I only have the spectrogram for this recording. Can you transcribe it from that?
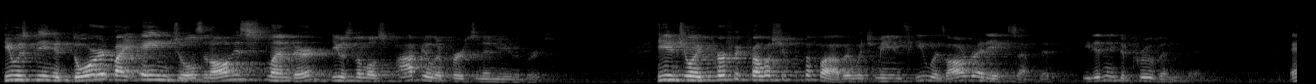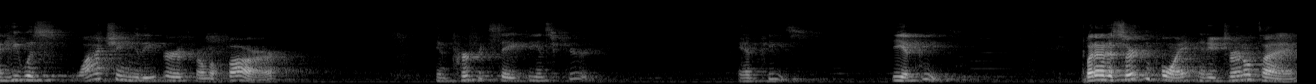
He was being adored by angels in all his splendor. He was the most popular person in the universe. He enjoyed perfect fellowship with the Father, which means he was already accepted. He didn't need to prove anything. And he was watching the earth from afar in perfect safety and security and peace. He had peace. But at a certain point in eternal time,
